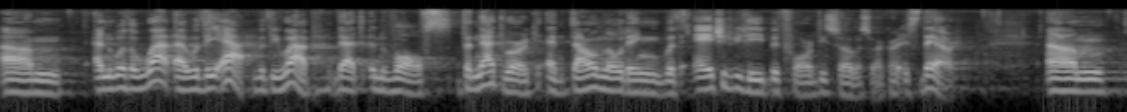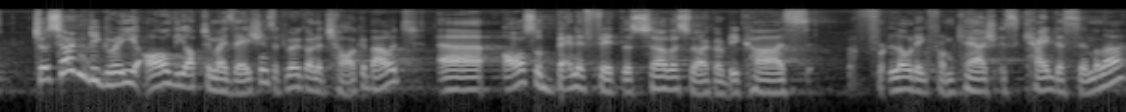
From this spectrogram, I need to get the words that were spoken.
Um, and with the, web, uh, with the app, with the web, that involves the network and downloading with HTTP before the service worker is there. Um, to a certain degree, all the optimizations that we're going to talk about uh, also benefit the service worker because loading from cache is kind of similar.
